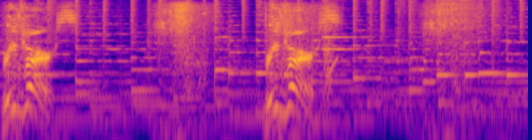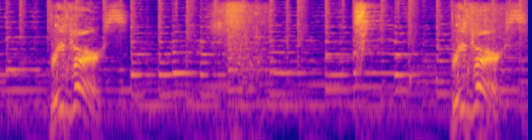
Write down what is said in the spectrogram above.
Reverse. Reverse. Reverse. Reverse.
